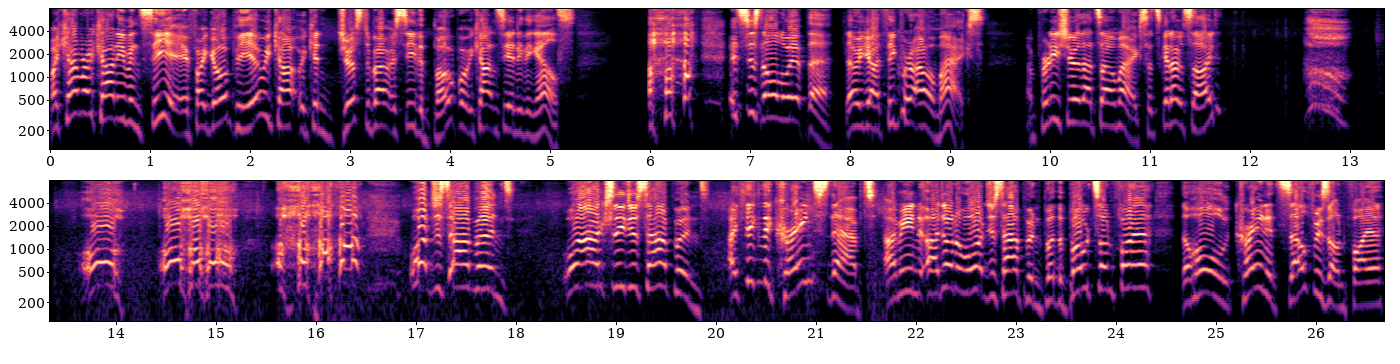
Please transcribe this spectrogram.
My camera can't even see it. If I go up here, we can't. We can just about see the boat, but we can't see anything else. it's just all the way up there. There we go. I think we're at our max. I'm pretty sure that's our max. Let's get outside. oh! Oh! oh! What just happened? What actually just happened? I think the crane snapped. I mean, I don't know what just happened, but the boat's on fire. The whole crane itself is on fire.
